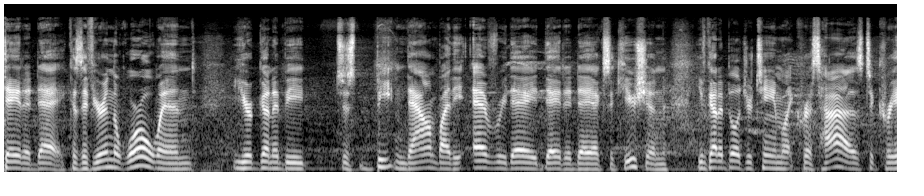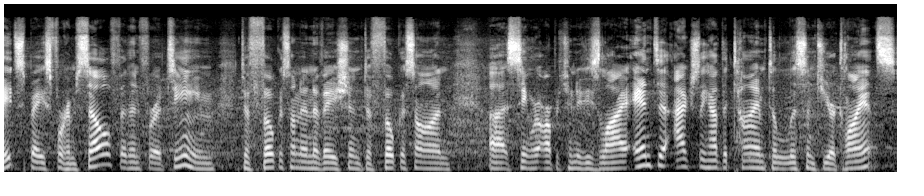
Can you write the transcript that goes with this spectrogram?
day to day. Because if you're in the whirlwind, you're going to be just beaten down by the everyday, day to day execution. You've got to build your team like Chris has to create space for himself and then for a team to focus on innovation, to focus on uh, seeing where opportunities lie, and to actually have the time to listen to your clients,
